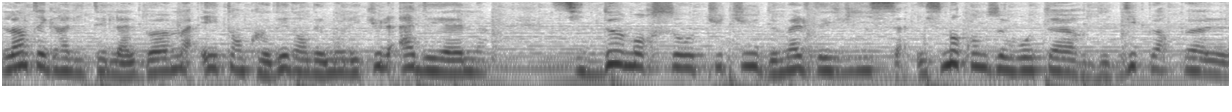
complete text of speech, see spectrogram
l'intégralité de l'album est encodée dans des molécules ADN. Si deux morceaux, Tutu de Miles Davis et Smoke on the Water de Deep Purple,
